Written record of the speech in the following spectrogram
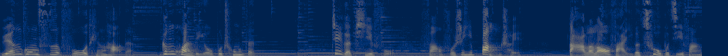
原公司服务挺好的，更换理由不充分。这个批复仿佛是一棒槌，打了老法一个猝不及防。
